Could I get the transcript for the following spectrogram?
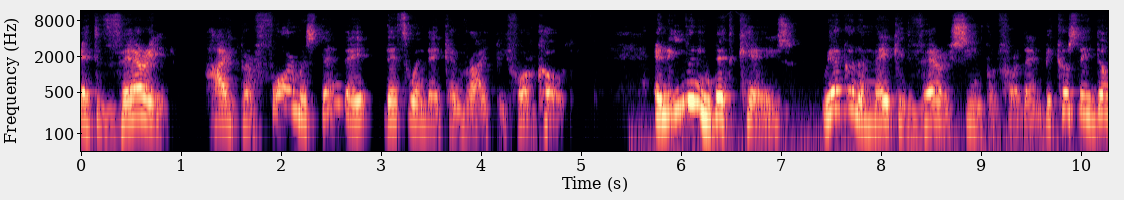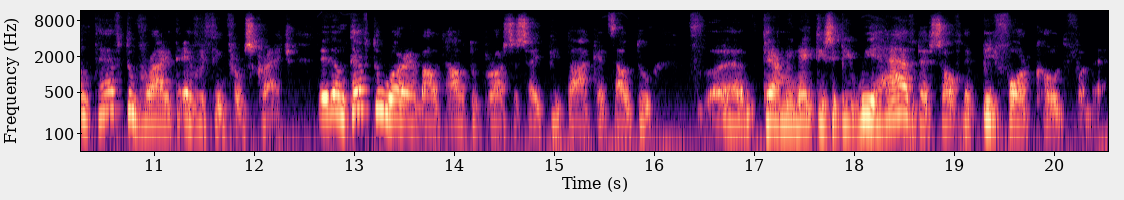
at very high performance, then they that's when they can write P4 code. And even in that case, we are going to make it very simple for them because they don't have to write everything from scratch. They don't have to worry about how to process IP packets, how to uh, terminate TCP. We have the soft, the P4 code for that.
